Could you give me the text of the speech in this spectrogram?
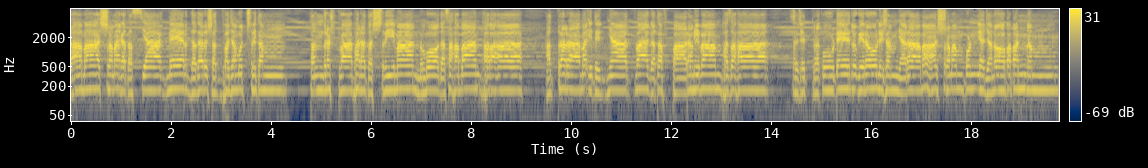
रामाश्रमगतस्याग्नेर्ददर्शध्वजमुच्छ्रितम्। तम् दृष्ट्वा भरतः श्रीमान्नुमोदसः बान्धवः। अत्र राम इति ज्ञात्वा गतः पारमिवाम्भसः स चित्रकूटे तु गिरौ निशम्य रामाश्रमम् पुण्यजनोपपन्नम्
